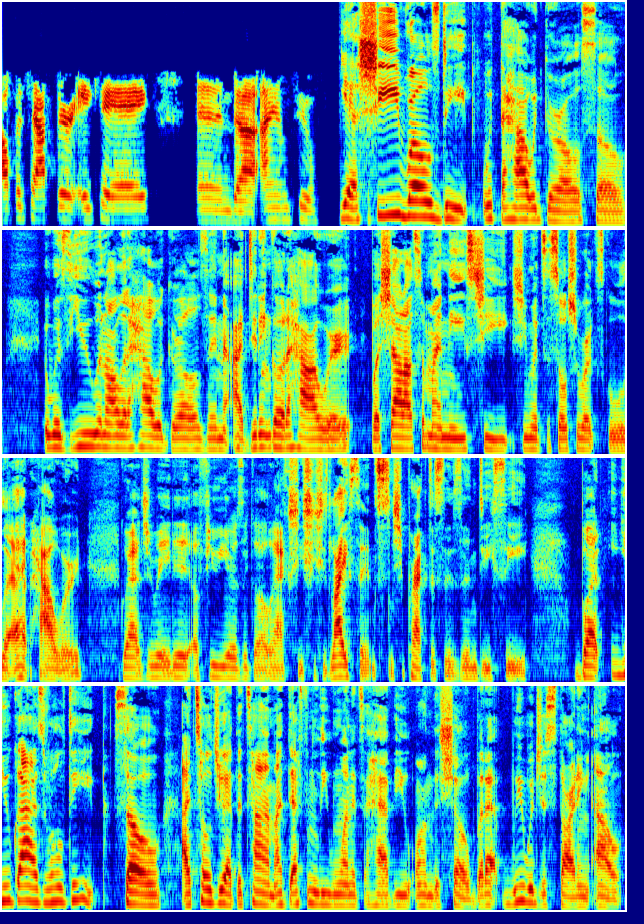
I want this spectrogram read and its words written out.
Alpha Chapter, AKA, and uh, I am too. Yeah, she rolls deep with the Howard girls. So it was you and all of the Howard girls, and I didn't go to Howard, but shout out to my niece. She she went to social work school at Howard, graduated a few years ago. Actually, she's licensed and she practices in DC. But you guys roll deep. So I told you at the time I definitely wanted to have you on the show, but I, we were just starting out.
